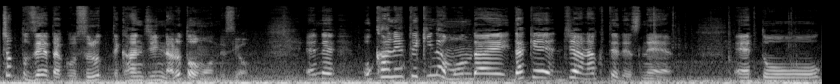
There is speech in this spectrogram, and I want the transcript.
ちょっと贅沢をするって感じになると思うんですよ。で、お金的な問題だけじゃなくてですね、えっと、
